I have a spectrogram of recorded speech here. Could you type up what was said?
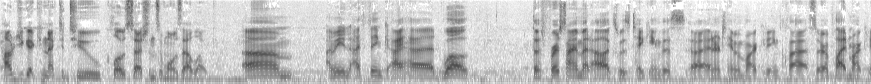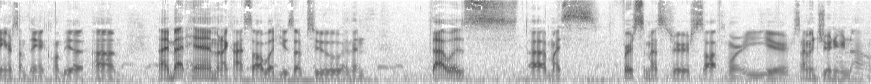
how did you get connected to Closed Sessions, and what was that like? Um, I mean, I think I had well. The first time I met Alex was taking this uh, entertainment marketing class or applied marketing or something at Columbia. Um, I met him and I kind of saw what he was up to, and then that was uh, my first semester sophomore year. So I'm a junior now.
